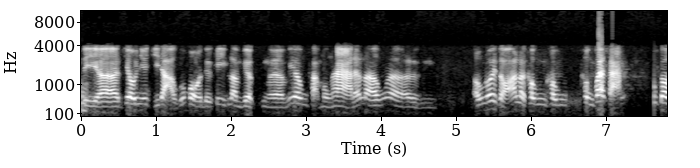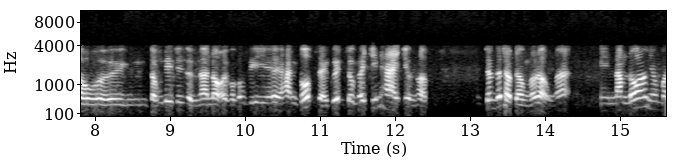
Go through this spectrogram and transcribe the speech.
Thì uh, theo như chỉ đạo của bộ từ khi làm việc à, với ông Phạm Hồng Hà đó là ông uh, ông nói rõ là không không không phá sản. Yêu cầu ờ, tổng ty xây dựng Hà Nội và công ty Hancop giải quyết cho cái 92 trường hợp chấm dứt hợp đồng lao động á. Năm đó nhưng mà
